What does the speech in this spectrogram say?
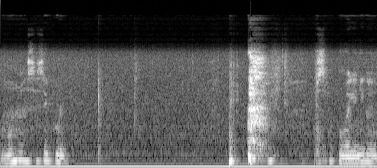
Voilà, ça c'est cool. Qu'on va gagner quand même.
